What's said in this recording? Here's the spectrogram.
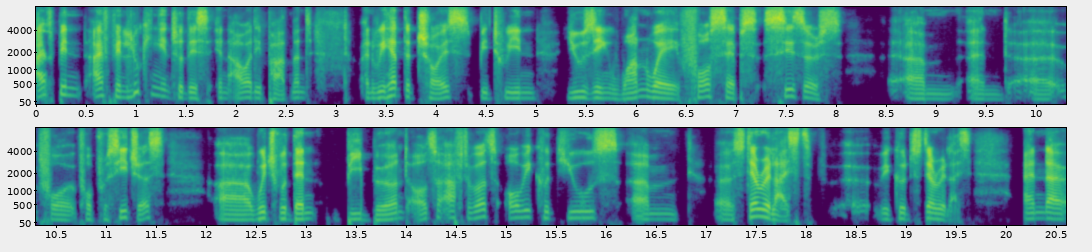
I've been I've been looking into this in our department, and we had the choice between using one way forceps scissors um, and uh, for for procedures, uh, which would then be burned also afterwards, or we could use um, uh, sterilized. Uh, we could sterilize, and uh,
